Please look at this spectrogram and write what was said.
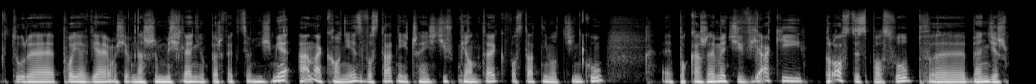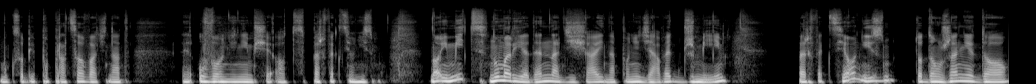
które pojawiają się w naszym myśleniu o perfekcjonizmie, a na koniec, w ostatniej części, w piątek, w ostatnim odcinku, e, pokażemy Ci, w jaki prosty sposób e, będziesz mógł sobie popracować nad uwolnieniem się od perfekcjonizmu. No i mit numer jeden na dzisiaj, na poniedziałek brzmi: perfekcjonizm to dążenie do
